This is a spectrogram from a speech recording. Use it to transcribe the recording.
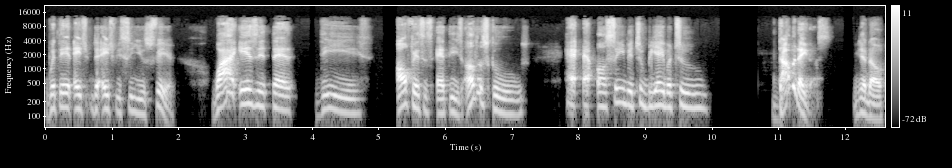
within H, the HBCU sphere. Why is it that these offenses at these other schools ha- are seeming to be able to dominate us? You know,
